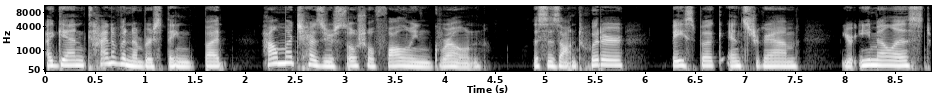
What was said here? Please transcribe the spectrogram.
Again, kind of a numbers thing, but how much has your social following grown? This is on Twitter, Facebook, Instagram, your email list.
